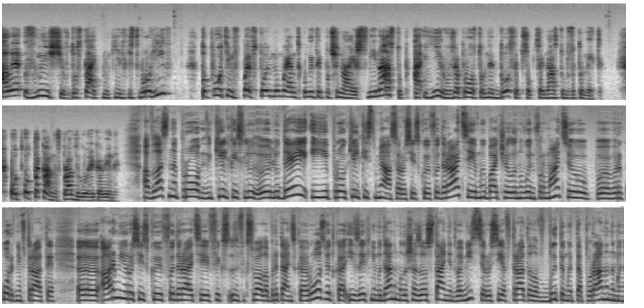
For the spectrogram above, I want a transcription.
але знищив достатню кількість ворогів, то потім в, в той момент, коли ти починаєш свій наступ, а їх вже просто не досить, щоб цей наступ зупинити. От, от така насправді логіка війни. А власне про кількість е, людей і про кількість м'яса Російської Федерації ми бачили нову інформацію. Рекордні втрати е, армії Російської Федерації фікс- зафіксувала британська розвідка. І за їхніми даними, лише за останні два місяці Росія втратила вбитими та пораненими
